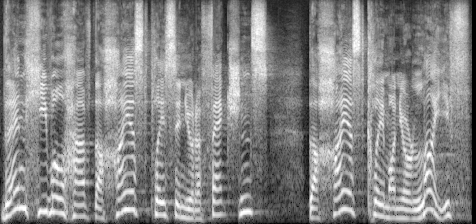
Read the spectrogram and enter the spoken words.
Then he will have the highest place in your affections, the highest claim on your life,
